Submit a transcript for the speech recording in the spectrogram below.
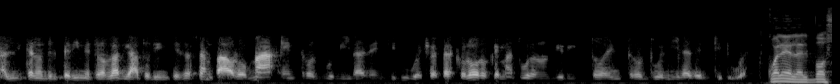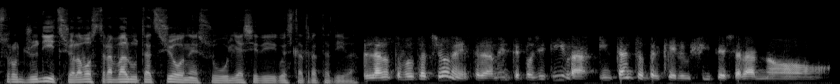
all'interno del perimetro allargato di Intesa San Paolo, ma entro il 2022, cioè per coloro che maturano il diritto entro il 2022. Qual è il vostro giudizio, la vostra valutazione sugli esiti di questa trattativa? La nostra valutazione è estremamente positiva, intanto perché le uscite saranno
